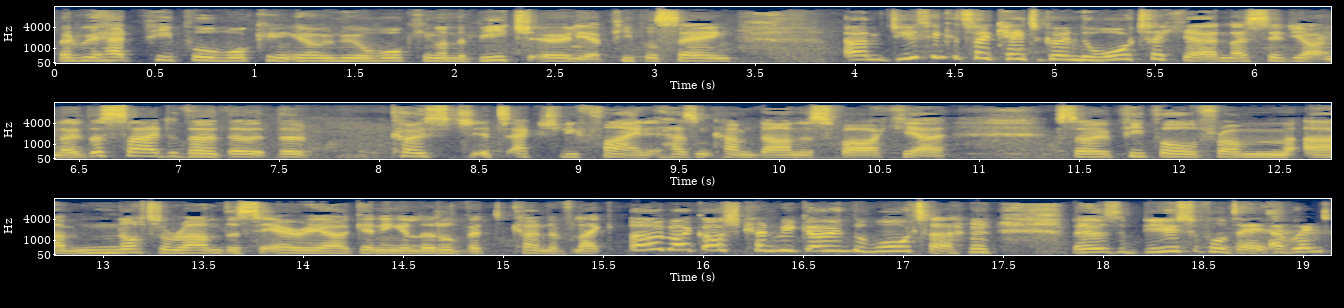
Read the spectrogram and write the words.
But we had people walking, you know, when we were walking on the beach earlier, people saying, um, do you think it's okay to go in the water here? And I said, yeah, no, this side of the, the, the coast, it's actually fine. It hasn't come down as far here. So people from um, not around this area are getting a little bit kind of like, oh my gosh, can we go in the water? but it was a beautiful day. I went,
